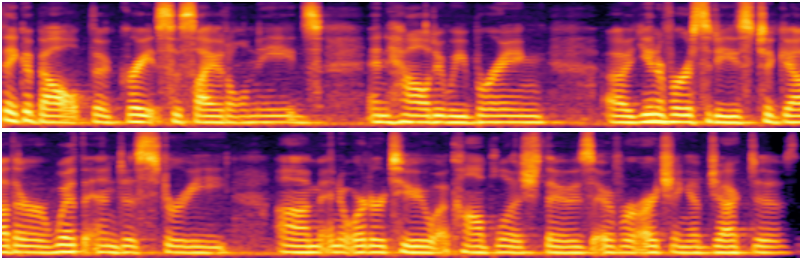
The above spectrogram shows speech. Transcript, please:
Think about the great societal needs and how do we bring uh, universities together with industry um, in order to accomplish those overarching objectives.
